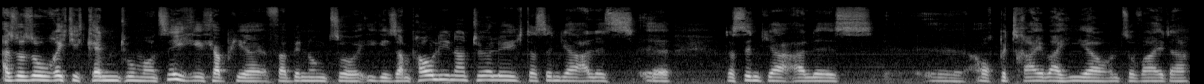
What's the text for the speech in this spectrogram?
Also so richtig kennen tun wir uns nicht. Ich habe hier Verbindung zur IG St. Pauli natürlich. Das sind ja alles, äh, das sind ja alles äh, auch Betreiber hier und so weiter.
